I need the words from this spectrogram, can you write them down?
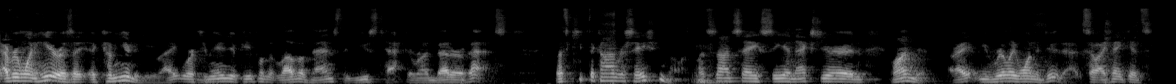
Everyone here is a, a community, right? We're a community of people that love events, that use tech to run better events. Let's keep the conversation going. Let's mm-hmm. not say, see you next year in London right? You really want to do that. So I think it's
